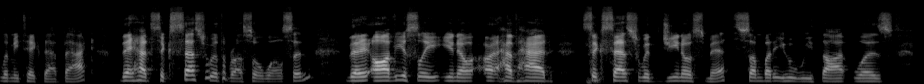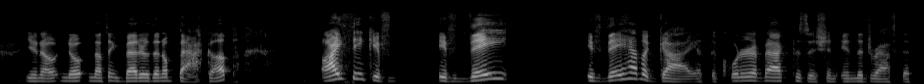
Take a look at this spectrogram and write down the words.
Let me take that back. They had success with Russell Wilson. They obviously, you know, uh, have had success with Geno Smith, somebody who we thought was, you know, no nothing better than a backup. I think if if they if they have a guy at the quarterback position in the draft that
